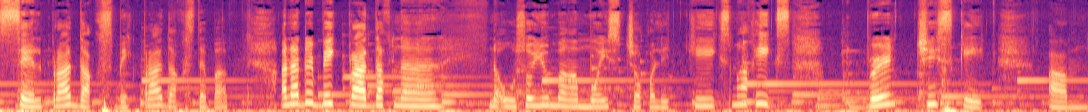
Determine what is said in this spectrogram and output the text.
sell products, bake products, 'di ba? Another bake product na nauso yung mga moist chocolate cakes, mga cakes, burnt cheesecake, um,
